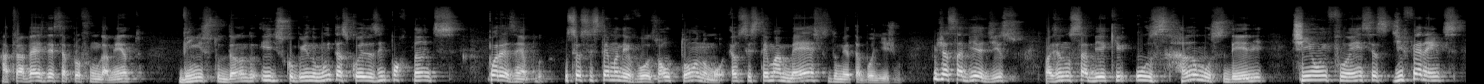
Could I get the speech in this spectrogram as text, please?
Através desse aprofundamento, vim estudando e descobrindo muitas coisas importantes. Por exemplo, o seu sistema nervoso autônomo é o sistema mestre do metabolismo. Eu já sabia disso, mas eu não sabia que os ramos dele tinham influências diferentes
